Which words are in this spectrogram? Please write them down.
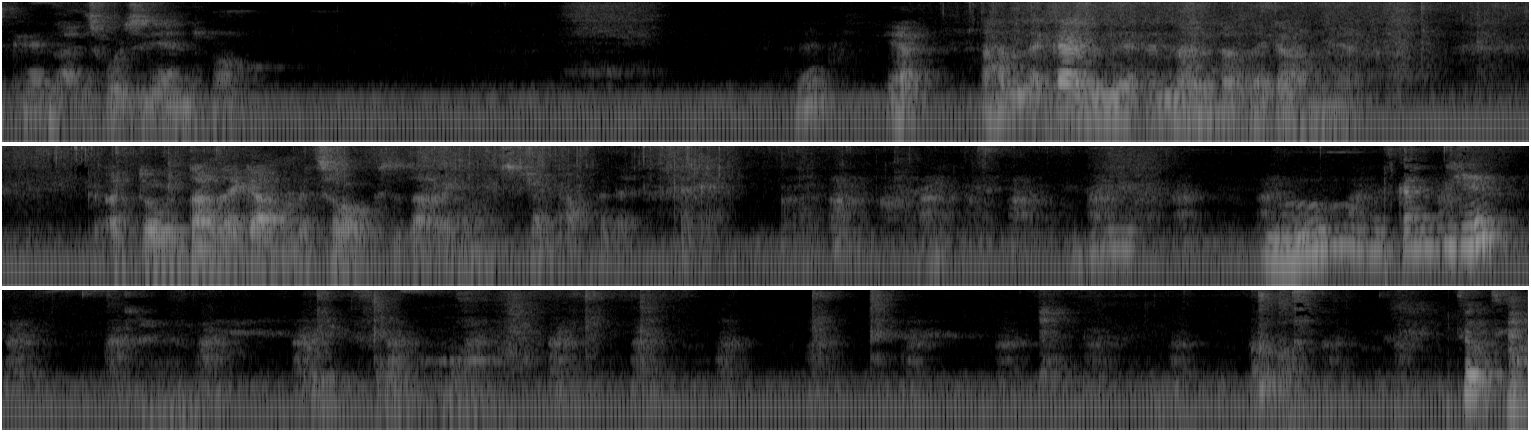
Okay. No, towards the end more. I haven't let go of them yet. No, haven't I? don't let go of them yet. I don't, don't let go of them at all because I don't really want to jump up with it. Oh, let's go with you. Put it forward more. Talk to him.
